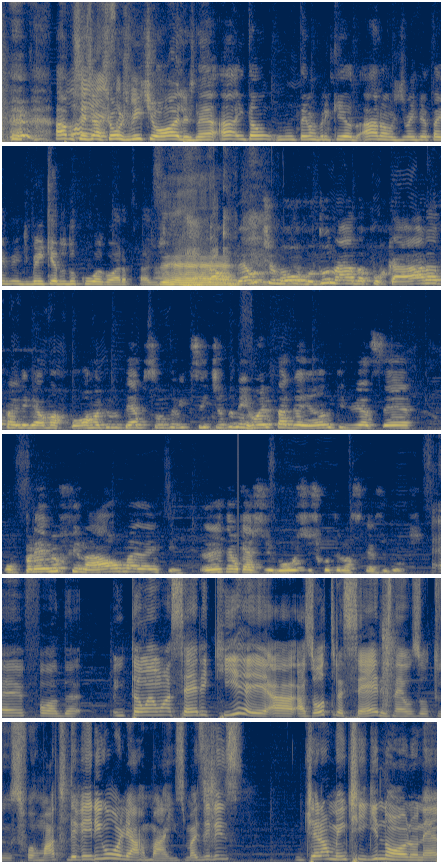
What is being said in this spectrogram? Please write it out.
ah, você já achou os 20 olhos, né? Ah, então não tem mais brinquedo. Ah, não, a gente vai inventar de brinquedo do cu agora. Dá um belt novo do nada pro cara pra ele ganhar uma forma que não tem absolutamente sentido nenhum. Ele tá ganhando, que devia ser o prêmio final, mas enfim. A gente tem um cast de Ghost, escuta o nosso cast de Ghost. É foda. Então é uma série que é, a- as outras séries, né, os outros formatos deveriam olhar mais, mas eles geralmente ignoram, né?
